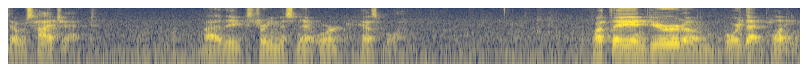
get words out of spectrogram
that was hijacked by the extremist network Hezbollah. What they endured on board that plane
